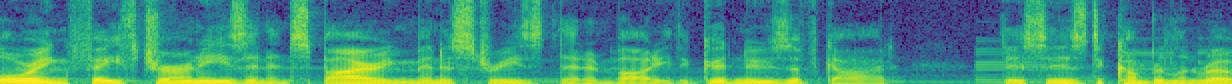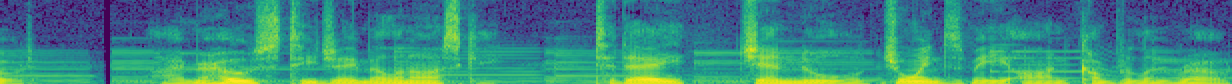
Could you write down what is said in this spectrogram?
exploring faith journeys and inspiring ministries that embody the good news of God. This is the Cumberland Road. I'm your host, TJ Malinoski. Today, Jen Newell joins me on Cumberland Road.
